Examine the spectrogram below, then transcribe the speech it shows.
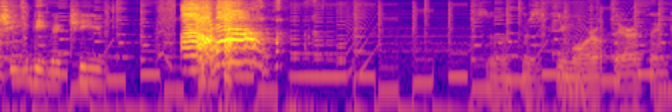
cheapy Chibi McCheeve. So oh, I think.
